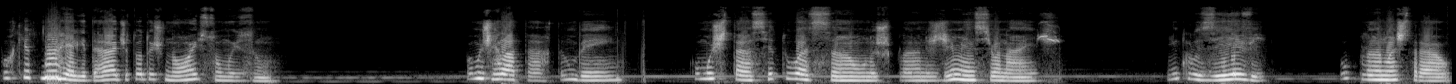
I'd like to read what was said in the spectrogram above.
Porque, na realidade, todos nós somos um. Vamos relatar também como está a situação nos planos dimensionais, inclusive o plano astral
